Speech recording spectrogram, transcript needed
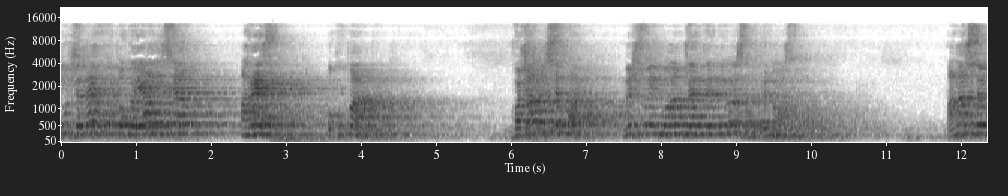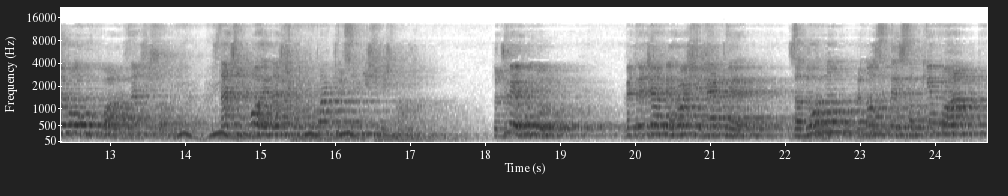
дуже легко покорялися агресору, окупантам. Вважалося так. Ми ж своїм богам жертви приносили, приносили. А нас все одно окупували. Значить що? Значить, боги наших окупантів сильніші, ніж наші. То чого я буду витрачати гроші жертви задурно, приносите слабким богам,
